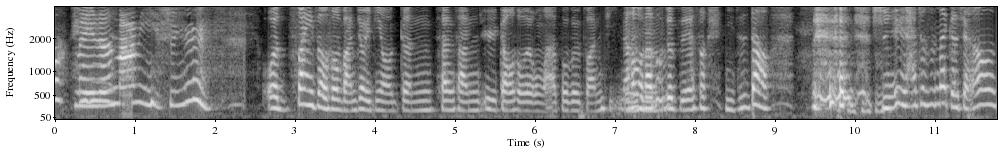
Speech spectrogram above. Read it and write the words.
美人妈咪荀彧？我上一周的时候，反正就已经有跟珊珊预告说我们要做这个专题，然后我那时候就直接说，你知道荀彧他就是那个想要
